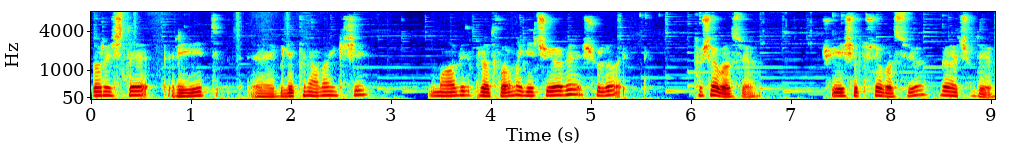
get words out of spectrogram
Sonra işte raid e, biletini alan kişi mavi platforma geçiyor ve şurada tuşa basıyor. Şu yeşil tuşa basıyor ve açılıyor.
